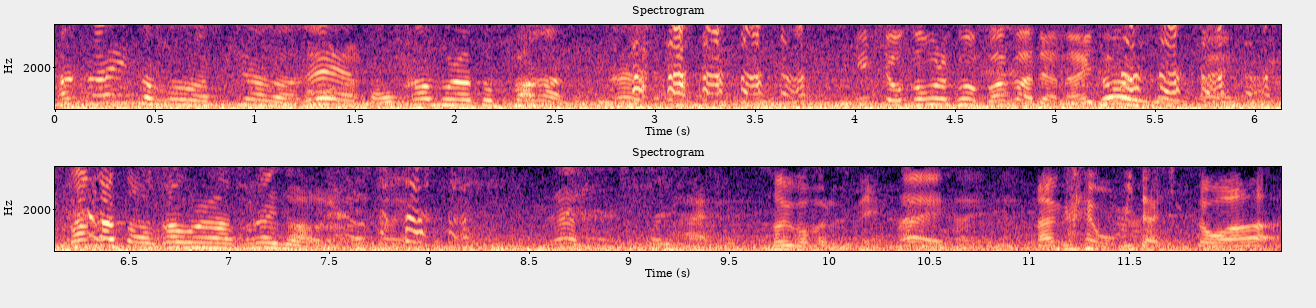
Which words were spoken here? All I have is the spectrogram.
高いところが好きなのはねやっぱ岡村とバカ。だね 決して岡村君はバカではないとそうです。よバカと岡村は高いところですねはい、そういうことですね。はいはい。何回も見た人は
